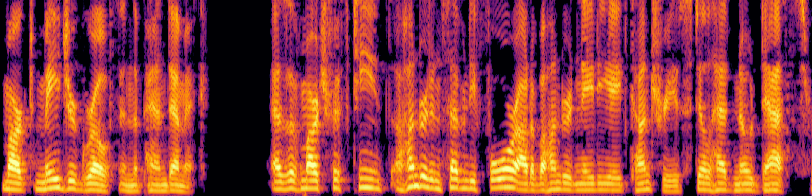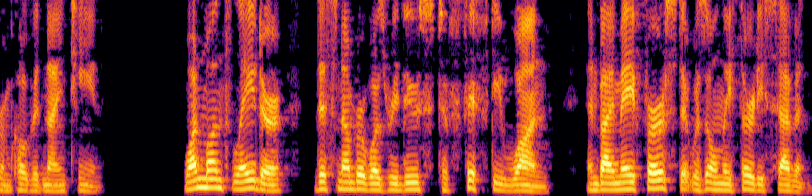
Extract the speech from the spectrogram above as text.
marked major growth in the pandemic. As of March 15th, 174 out of 188 countries still had no deaths from COVID 19. One month later, this number was reduced to 51, and by May 1st, it was only 37.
